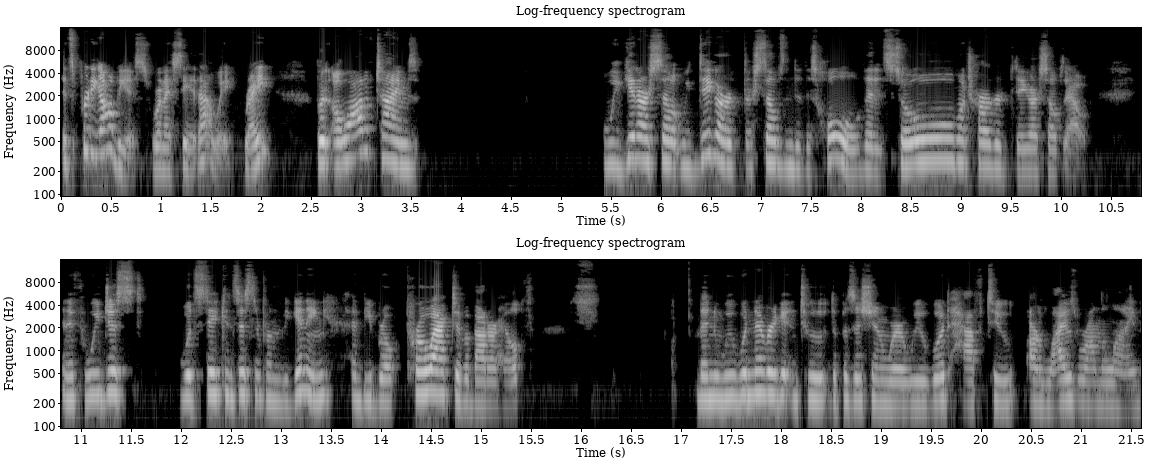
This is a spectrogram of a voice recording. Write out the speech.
it's pretty obvious when I say it that way, right? But a lot of times we get ourselves, we dig our, ourselves into this hole that it's so much harder to dig ourselves out. And if we just would stay consistent from the beginning and be pro- proactive about our health, then we would never get into the position where we would have to, our lives were on the line,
